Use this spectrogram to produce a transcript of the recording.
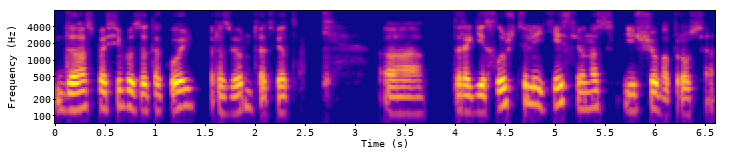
Да, спасибо за такой развернутый ответ. А, дорогие слушатели, есть ли у нас еще вопросы?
